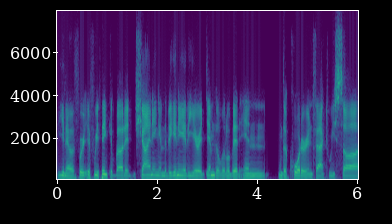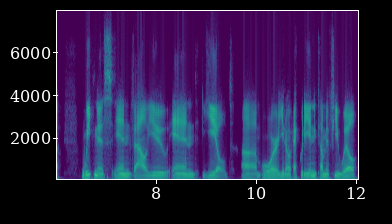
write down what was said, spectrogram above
You know, if we if we think about it shining in the beginning of the year, it dimmed a little bit in the quarter. In fact, we saw weakness in value and yield, um, or you know equity income, if you will,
